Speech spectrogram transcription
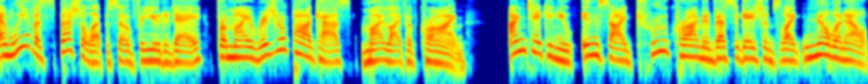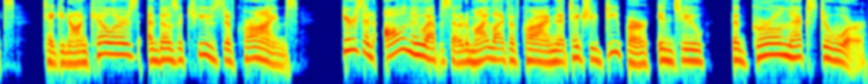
and we have a special episode for you today from my original podcast, My Life of Crime. I'm taking you inside true crime investigations like no one else, taking on killers and those accused of crimes. Here's an all new episode of My Life of Crime that takes you deeper into the girl next door.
